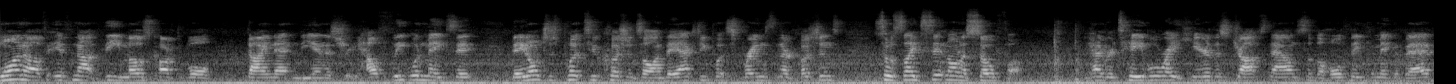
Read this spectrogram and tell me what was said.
One of, if not the most comfortable dinette in the industry. How Fleetwood makes it, they don't just put two cushions on, they actually put springs in their cushions. So it's like sitting on a sofa. You have your table right here. This drops down so the whole thing can make a bed.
